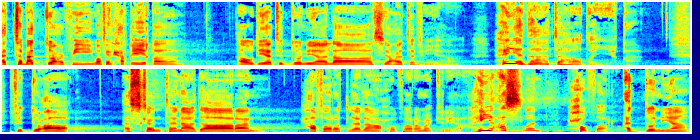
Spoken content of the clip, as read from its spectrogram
التمتع فيه. وفي الحقيقة أودية الدنيا لا سعة فيها. هي ذاتها ضيقة. في الدعاء أسكنتنا دارا حفرت لنا حفر مكرها. هي أصلا حفر الدنيا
